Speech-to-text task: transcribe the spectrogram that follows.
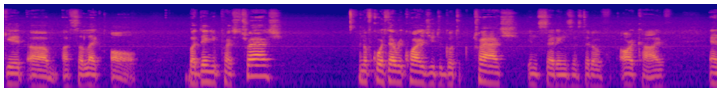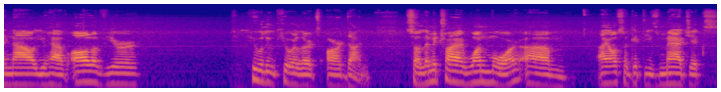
get um, a select all. But then you press trash, and of course that requires you to go to trash in settings instead of archive and now you have all of your Hulu Q alerts are done. So let me try one more. Um, I also get these Magix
